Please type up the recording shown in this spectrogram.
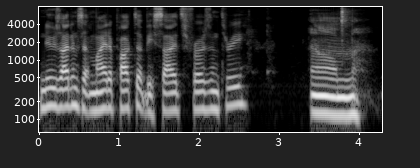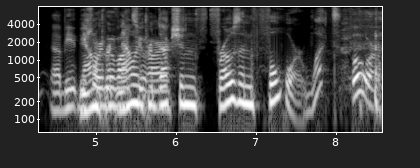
news items that might have popped up besides Frozen 3? Um, Uh, be, now before in, we pro- move now on in to our production, Frozen Four. What? four.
